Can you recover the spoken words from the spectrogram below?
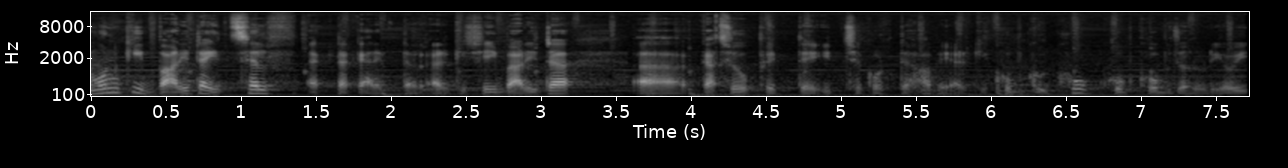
এমনকি বাড়িটা ইটসেলফ একটা ক্যারেক্টার আর কি, সেই বাড়িটা কাছেও ফিরতে ইচ্ছে করতে হবে আর কি। খুব খুব খুব খুব জরুরি। ওই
